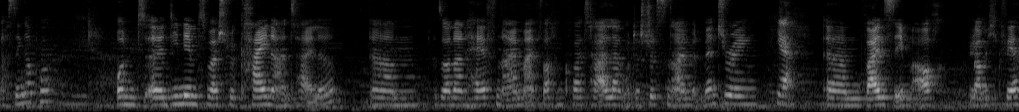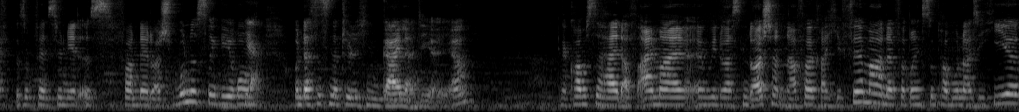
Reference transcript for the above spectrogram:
nach Singapur. Und äh, die nehmen zum Beispiel keine Anteile, ähm, sondern helfen einem einfach ein Quartal lang, unterstützen einen mit Mentoring, Ja, ähm, weil es eben auch, glaube ich, quersubventioniert ist von der deutschen Bundesregierung. Ja. Und das ist natürlich ein geiler Deal, ja. Da kommst du halt auf einmal, irgendwie, du hast in Deutschland eine erfolgreiche Firma und dann verbringst du ein paar Monate hier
